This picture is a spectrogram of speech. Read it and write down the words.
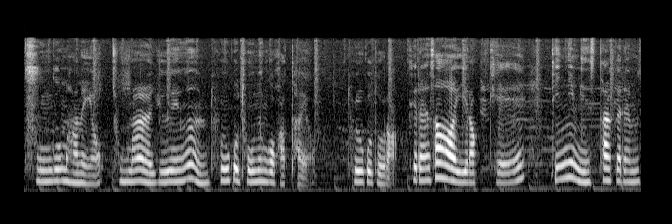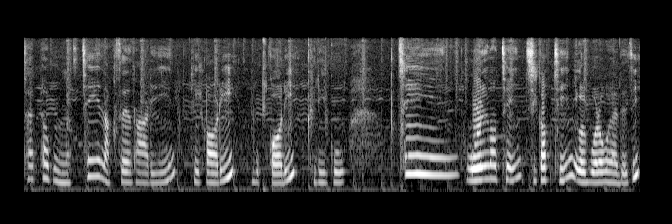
궁금하네요. 정말 유행은 돌고 도는 것 같아요. 돌고 돌아. 그래서 이렇게 딘님 인스타그램 살펴보면서 체인 액세서리, 귀걸이, 목걸이, 그리고 체인, wallet chain, 지갑 체인 이걸 뭐라고 해야 되지?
